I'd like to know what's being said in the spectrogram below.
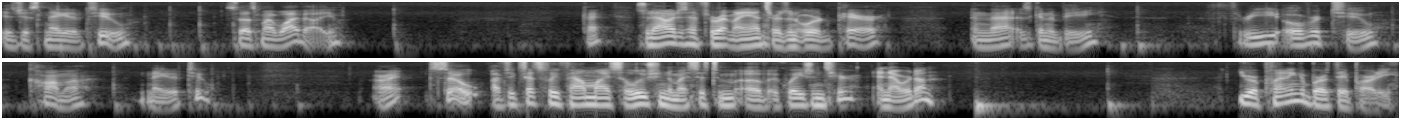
is just negative 2. So that's my y value. Okay, so now I just have to write my answer as an ordered pair and that is going to be 3 over 2, comma, negative 2. All right, so I've successfully found my solution to my system of equations here, and now we're done. You are planning a birthday party.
